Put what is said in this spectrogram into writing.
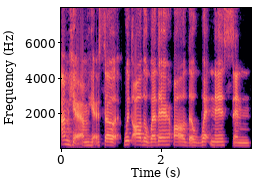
I'm here. I'm here. So with all the weather, all the wetness and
